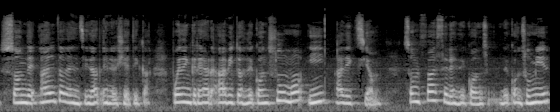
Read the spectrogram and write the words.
son de alta densidad energética, pueden crear hábitos de consumo y adicción son fáciles de, consumir,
